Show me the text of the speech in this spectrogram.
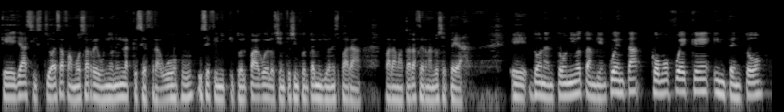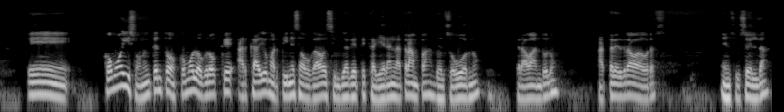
que ella asistió a esa famosa reunión en la que se fraguó y se finiquitó el pago de los 150 millones para, para matar a Fernando Cepeda. Eh, don Antonio también cuenta cómo fue que intentó, eh, cómo hizo, no intentó, cómo logró que Arcadio Martínez, abogado de Silvia Guete, cayera en la trampa del soborno, grabándolo a tres grabadoras en su celda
